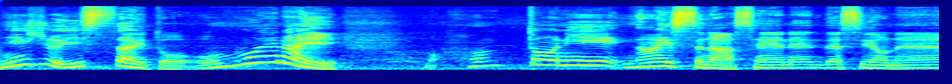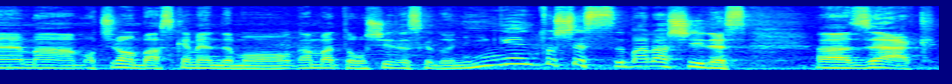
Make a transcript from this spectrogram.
21歳と思えない。本当にナイスな青年ですよね、まあ、もちろんバスケ面でも頑張ってほしいですけど人間として素晴らしいです。Uh, Zach,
